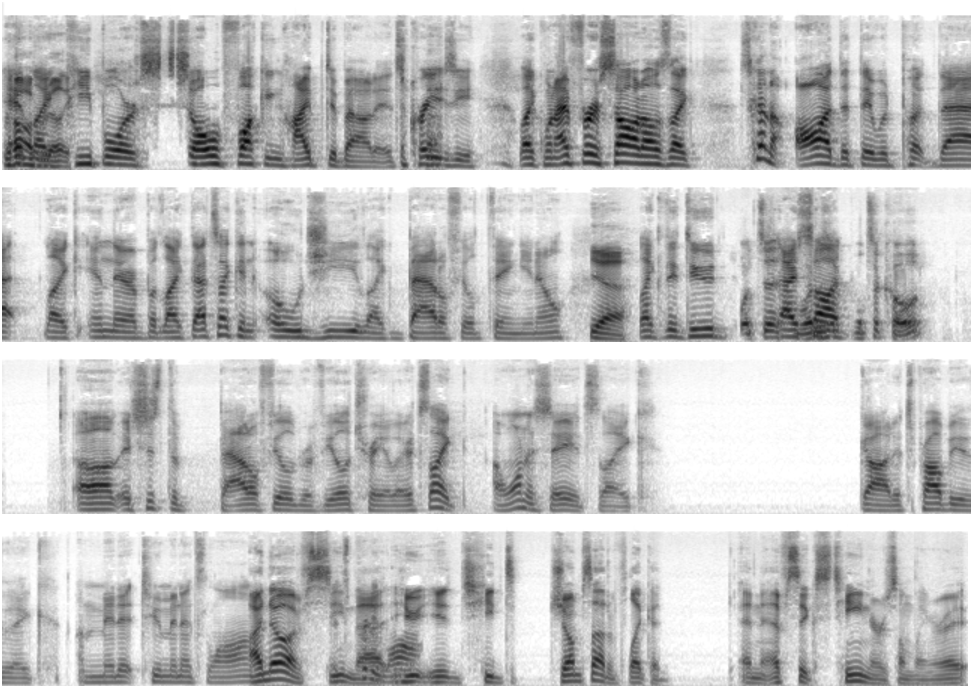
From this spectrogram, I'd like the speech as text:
and Oh, like really? people are so fucking hyped about it. It's crazy. like when I first saw it, I was like, it's kind of odd that they would put that like in there, but like that's like an OG like Battlefield thing, you know? yeah, Like the dude, What's it? I what is saw it- What's it called? um, it's just the Battlefield reveal trailer. It's like I want to say it's like, God, it's probably like a minute, two minutes long. I know I've seen pretty that. long. He he jumps out of like a an F sixteen or something, right?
